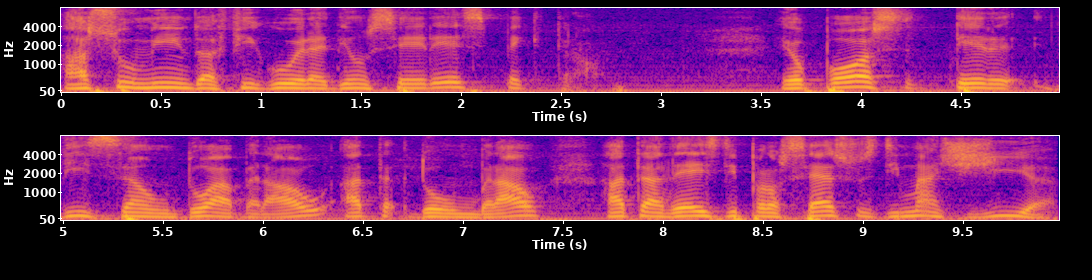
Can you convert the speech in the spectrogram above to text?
assumindo a figura de um ser espectral eu posso ter visão do, abral, do umbral através de processos de magia.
